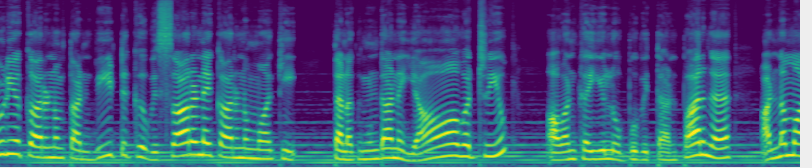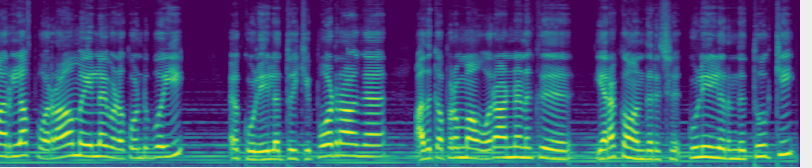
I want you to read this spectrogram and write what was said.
ஊழியக்காரனும் தன் வீட்டுக்கு விசாரணை காரணமாக்கி தனக்கு உண்டான யாவற்றையும் அவன் கையில் ஒப்புவித்தான். பாருங்க அண்ணமாரெல்லாம் பொறாமையில் இவனை கொண்டு போய் குழியில தூக்கி போடுறாங்க. அதுக்கப்புறமா ஒரு அண்ணனுக்கு இறக்கம் வந்துருச்சு. குழியிலிருந்து தூக்கி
